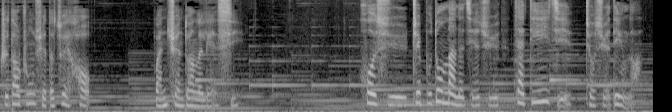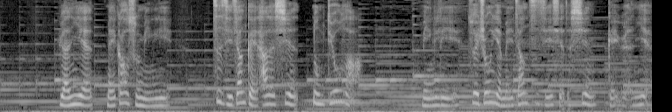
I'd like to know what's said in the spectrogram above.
直到中学的最后，完全断了联系。或许这部动漫的结局在第一集就决定了。原野没告诉明里，自己将给他的信弄丢了。明里最终也没将自己写的信给原野。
